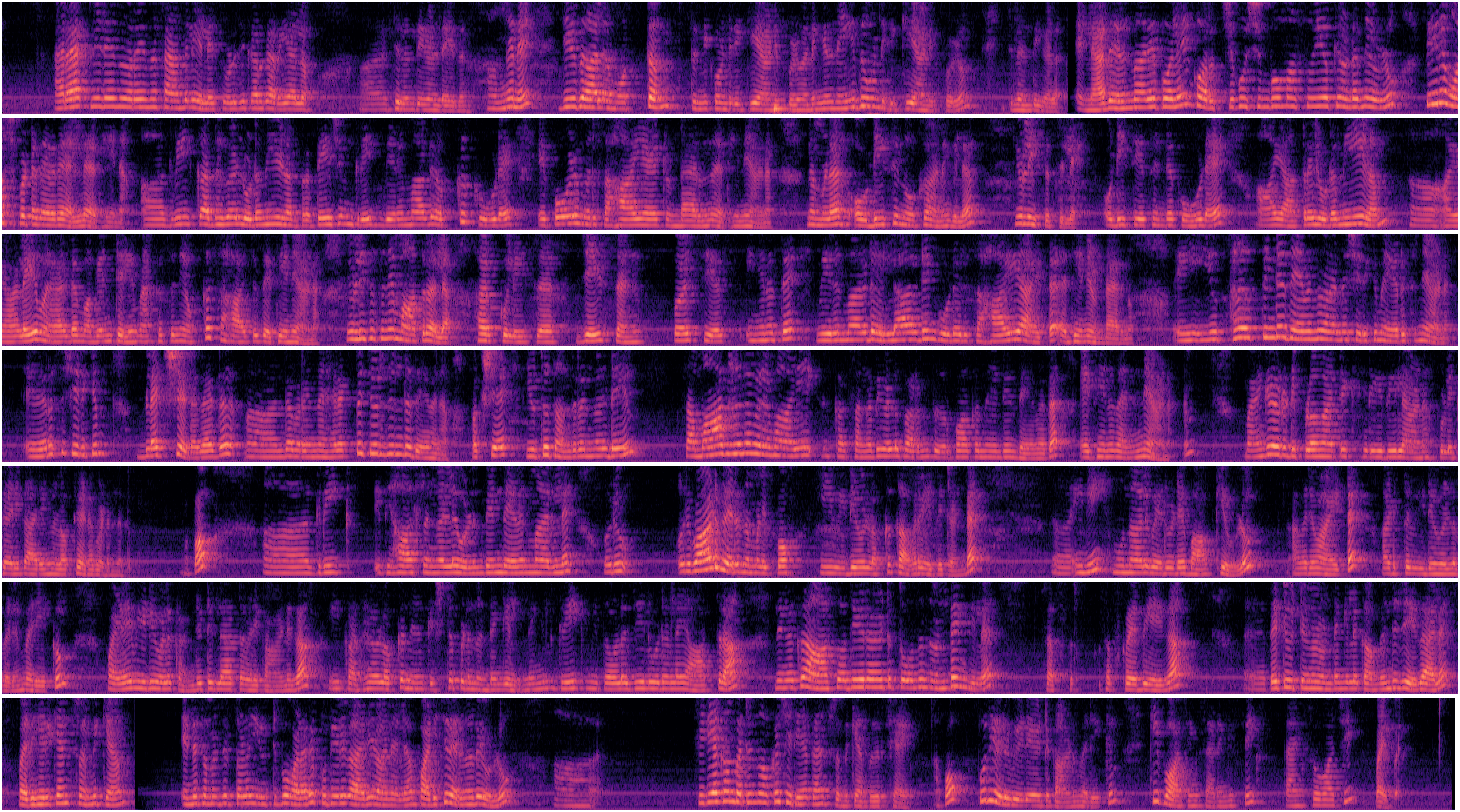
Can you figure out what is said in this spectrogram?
അരാക്നിഡെ എന്ന് പറയുന്ന ഫാമിലി അല്ലേ? സോളജിക്കാർക്ക് അറിയാലോ. ചിലന്തികളുടേത്. അങ്ങനെ ജീവിതകാലം മൊത്തം തുന്നിക്കൊണ്ടിരിക്കുകയാണ് ഇപ്പോഴും അല്ലെങ്കിൽ നെയ്തുകൊണ്ടിരിക്കുകയാണ് ഇപ്പോഴും ചിലന്തികൾ എല്ലാ ദേവന്മാരെ പോലെ കുറച്ച് കുശുമ്പും അസൂയും ഒക്കെ ഉണ്ടെന്നേ ഉള്ളൂ. തീരെ മോശപ്പെട്ട ദേവതയല്ല അധീന. ഗ്രീക്ക് കഥകളിലുടനീളം പ്രത്യേകിച്ചും ഗ്രീക്ക് വീരന്മാരുടെ ഒക്കെ കൂടെ എപ്പോഴും ഒരു സഹായിയായിട്ടുണ്ടായിരുന്ന അധീനയാണ്. നമ്മൾ ഒഡീസി നോക്കുകയാണെങ്കിൽ യുളീസസിലെ ഒഡീസിയസിന്റെ കൂടെ ആ യാത്രയിലുടനീളം അയാളെയും അയാളുടെ മകൻ ടെലിമാക്കസിനെയും ഒക്കെ സഹായിച്ചത് എഥീനയാണ് യുളീസസിനെ മാത്രമല്ല ഹെർക്കുലീസ് ജേസൺ പേഴ്സിയസ് ഇങ്ങനത്തെ വീരന്മാരുടെ എല്ലാവരുടെയും കൂടെ ഒരു സഹായിയായിട്ട് അധീന ഉണ്ടായിരുന്നു. ഈ യുദ്ധത്തിന്റെ ദേവൻ എന്ന് പറയുന്നത് ശരിക്കും ഏറിസിനെയാണ് ഏറിസ് ശരിക്കും ബ്ലഡ് ഷെഡ് അതായത് എന്താ പറയുന്നത് രക്തചൊരിച്ചിലിന്റെ ദേവനാണ് പക്ഷേ യുദ്ധതന്ത്രങ്ങളുടെയും സമാധാനപരമായി സംഗതികളിൽ പറഞ്ഞ് തീർപ്പാക്കുന്നതിന്റെയും ദേവത എഥീന തന്നെയാണ്. ഭയങ്കര ഒരു ഡിപ്ലോമാറ്റിക് രീതിയിലാണ് പുള്ളിക്കാരി കാര്യങ്ങളിലൊക്കെ ഇടപെടുന്നത്. അപ്പോൾ ഗ്രീക്ക് ഇതിഹാസങ്ങളിലെ ഒളിമ്പ്യൻ ദേവന്മാരിലെ ഒരു ഒരുപാട് പേര് നമ്മളിപ്പോൾ ഈ വീഡിയോയിലൊക്കെ കവർ ചെയ്തിട്ടുണ്ട്. ഇനി മൂന്നാൽ പേരുടെ ബാക്കിയുള്ളൂ. അവരുമായിട്ട് അടുത്ത വീഡിയോകളിൽ വരും വരേക്കും. പഴയ വീഡിയോകൾ കണ്ടിട്ടില്ലാത്തവർ കാണുക. ഈ കഥകളൊക്കെ നിങ്ങൾക്ക് ഇഷ്ടപ്പെടുന്നുണ്ടെങ്കിൽ അല്ലെങ്കിൽ ഗ്രീക്ക് മിത്തോളജിയിലൂടെയുള്ള യാത്ര നിങ്ങൾക്ക് ആസ്വാദ്യകരമായിട്ട് തോന്നുന്നുണ്ടെങ്കിൽ സബ്സ്ക്രൈബ് സബ്സ്ക്രൈബ് ചെയ്യുക. തെറ്റുകുറ്റങ്ങളുണ്ടെങ്കിൽ കമന്റ് ചെയ്താൽ പരിഹരിക്കാൻ ശ്രമിക്കാം. എന്നെ സംബന്ധിച്ചിടത്തോളം യൂട്യൂബ് വളരെ പുതിയൊരു കാര്യമാണ്. എല്ലാം പഠിച്ചു വരുന്നതേ ഉള്ളൂ. ശരിയാക്കാൻ പറ്റുന്നതൊക്കെ ശരിയാക്കാൻ ശ്രമിക്കാം തീർച്ചയായും. അപ്പോൾ പുതിയൊരു വീഡിയോ ആയിട്ട് കാണും keep watching Sarangi speaks thanks for watching bye bye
